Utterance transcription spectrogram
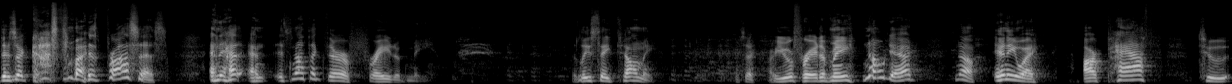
there's a customized process. And, and it's not like they're afraid of me. At least they tell me. I said, Are you afraid of me? No, Dad. No. Anyway, our path to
